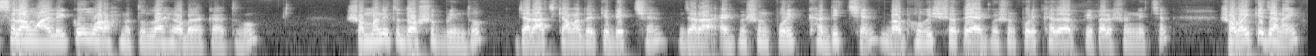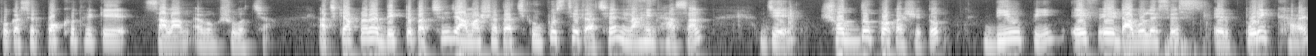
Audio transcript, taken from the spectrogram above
আসসালামু আলাইকুম ওরহমতুল্লাহ ওবরাকাত সম্মানিত দর্শকবৃন্দ, যারা আজকে আমাদেরকে দেখছেন, যারা অ্যাডমিশন পরীক্ষা দিচ্ছেন বা ভবিষ্যতে অ্যাডমিশন পরীক্ষা দেওয়ার প্রিপারেশন নিচ্ছেন, সবাইকে জানাই ফোকাসের পক্ষ থেকে সালাম এবং শুভেচ্ছা। আজকে আপনারা দেখতে পাচ্ছেন যে আমার সাথে আজকে উপস্থিত আছে নাহিদ হাসান, যে সদ্য প্রকাশিত BUP F A double S S এর পরীক্ষায়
